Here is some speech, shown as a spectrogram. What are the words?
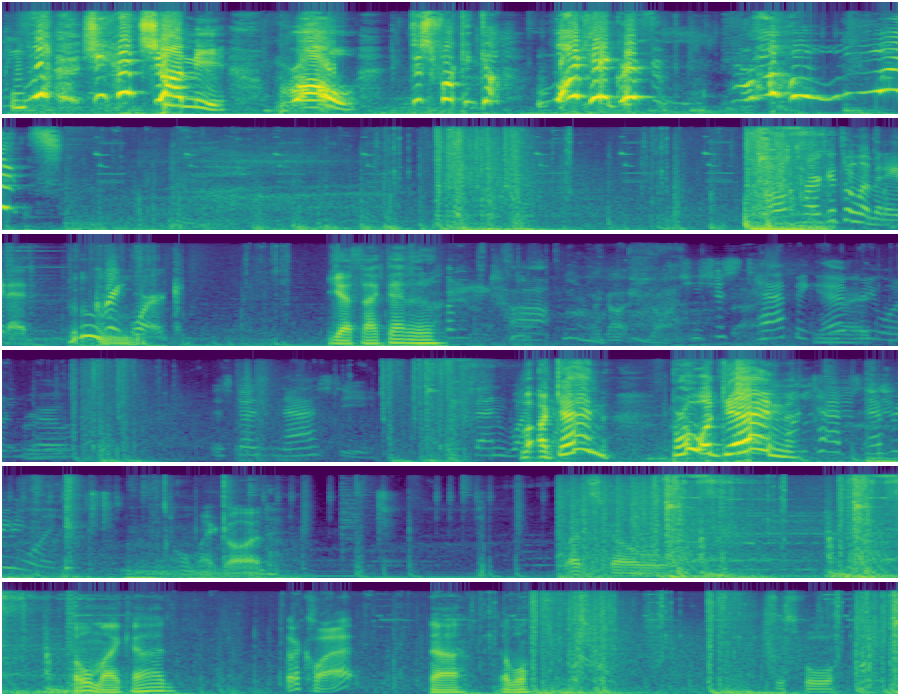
Friendly. What? She headshot me! Bro! This fucking guy. Why can't Griffin. Bro! What? All targets eliminated. Great work. Yes, like that little. She's just tapping everyone, bro. This guy's nasty. Then L- wiped out. Again! Bro, again! One taps everyone. Oh my god. Let's go. Oh my god. Is that a clat? Nah, double. This is fool.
